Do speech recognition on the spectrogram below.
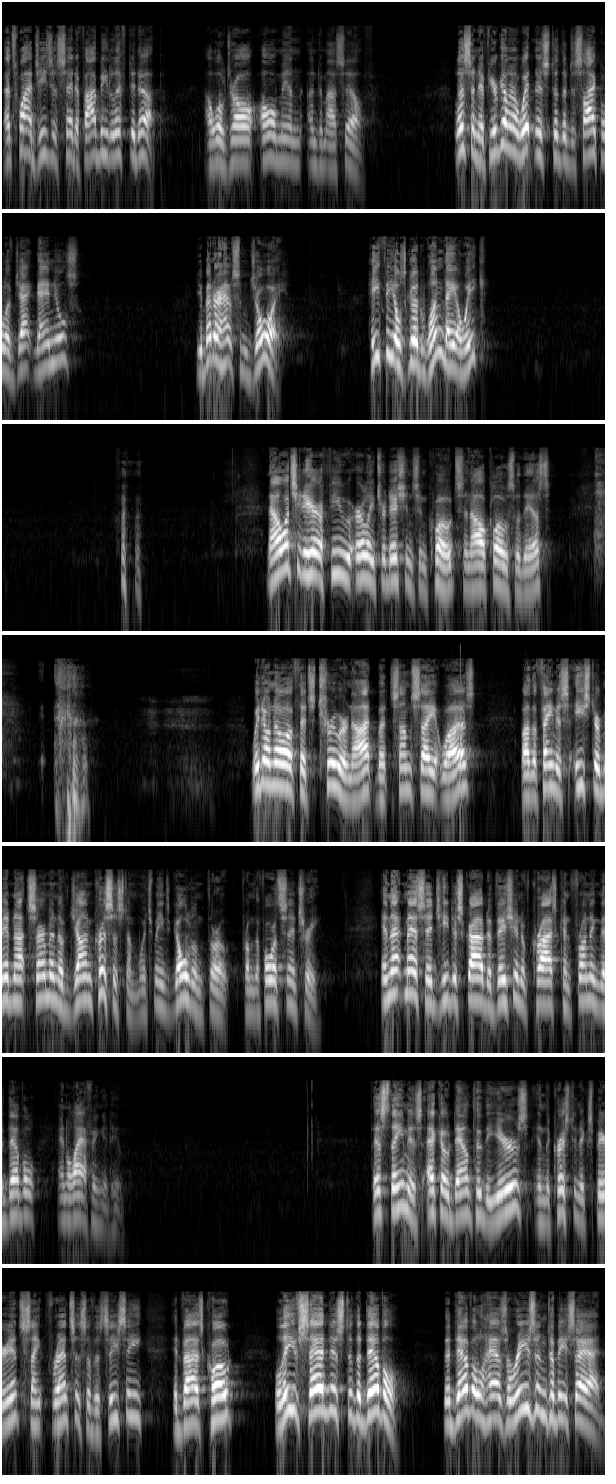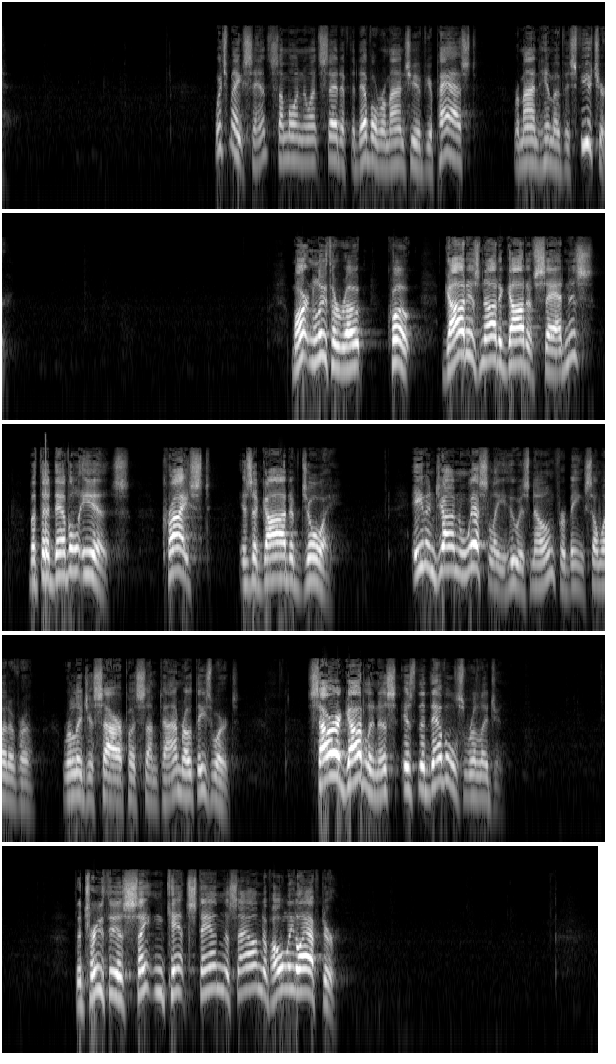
That's why Jesus said, If I be lifted up, I will draw all men unto myself. Listen, if you're going to witness to the disciple of Jack Daniels, you better have some joy. He feels good one day a week. now, I want you to hear a few early traditions and quotes, and I'll close with this. we don't know if that's true or not, but some say it was by the famous Easter midnight sermon of John Chrysostom, which means golden throat, from the fourth century. In that message, he described a vision of Christ confronting the devil and laughing at him. This theme is echoed down through the years in the Christian experience. St. Francis of Assisi advised, quote, Leave sadness to the devil. The devil has reason to be sad. Which makes sense. Someone once said if the devil reminds you of your past, remind him of his future. Martin Luther wrote, quote, God is not a God of sadness, but the devil is. Christ is a God of joy. Even John Wesley, who is known for being somewhat of a religious sourpuss sometime, wrote these words Sour godliness is the devil's religion. The truth is, Satan can't stand the sound of holy laughter.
